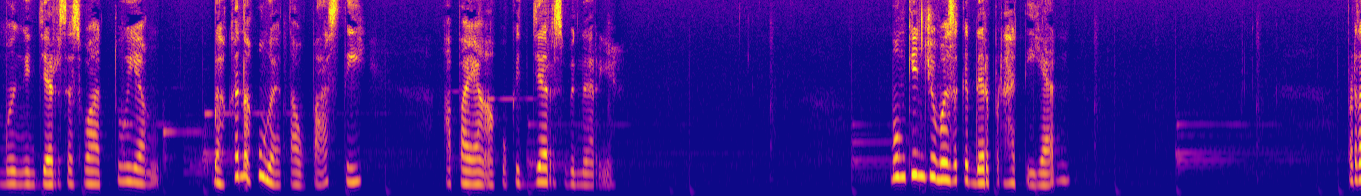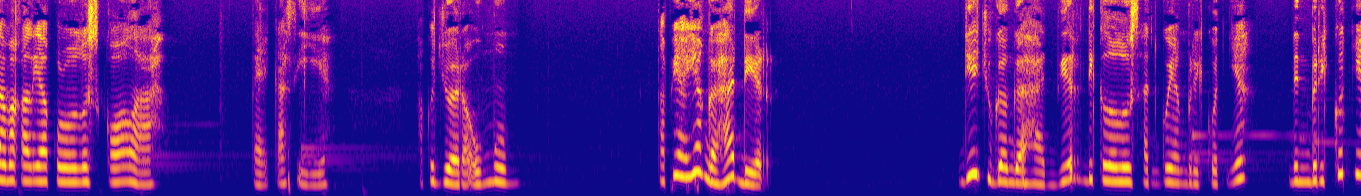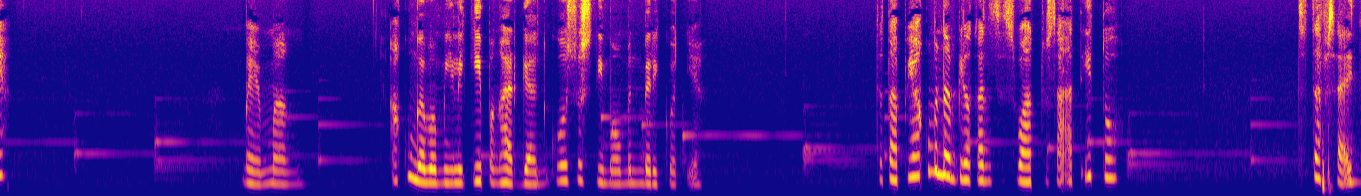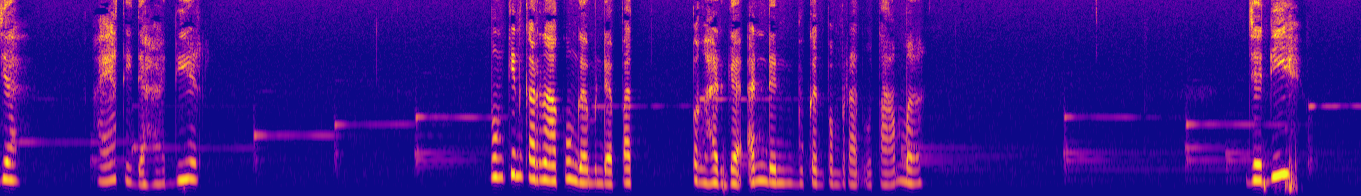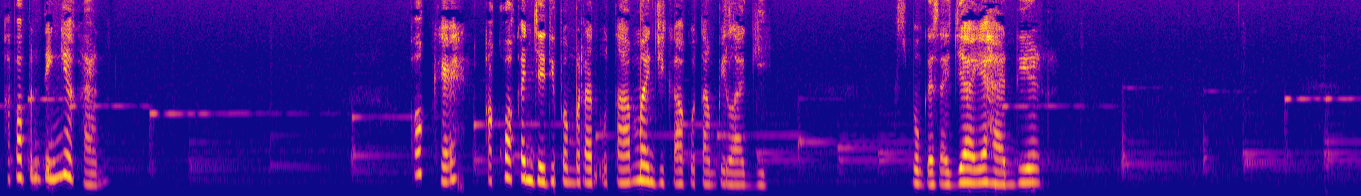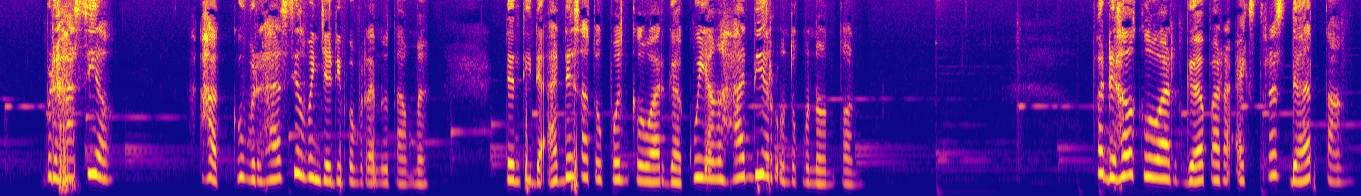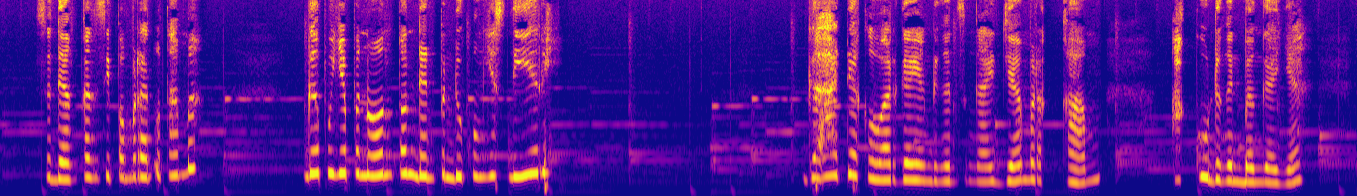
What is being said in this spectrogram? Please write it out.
mengejar sesuatu yang bahkan aku gak tahu pasti apa yang aku kejar sebenarnya. Mungkin cuma sekedar perhatian. Pertama kali aku lulus sekolah, TK sih ya aku juara umum. Tapi ayah gak hadir. Dia juga gak hadir di kelulusanku yang berikutnya dan berikutnya. Memang, aku gak memiliki penghargaan khusus di momen berikutnya. Tetapi aku menampilkan sesuatu saat itu. Tetap saja, ayah tidak hadir. Mungkin karena aku gak mendapat penghargaan dan bukan pemeran utama. Jadi, apa pentingnya kan? Oke, aku akan jadi pemeran utama jika aku tampil lagi. Semoga saja ayah hadir. Berhasil. Aku berhasil menjadi pemeran utama. Dan tidak ada satupun keluargaku yang hadir untuk menonton. Padahal keluarga para ekstras datang. Sedangkan si pemeran utama gak punya penonton dan pendukungnya sendiri. Gak ada keluarga yang dengan sengaja merekam aku dengan bangganya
